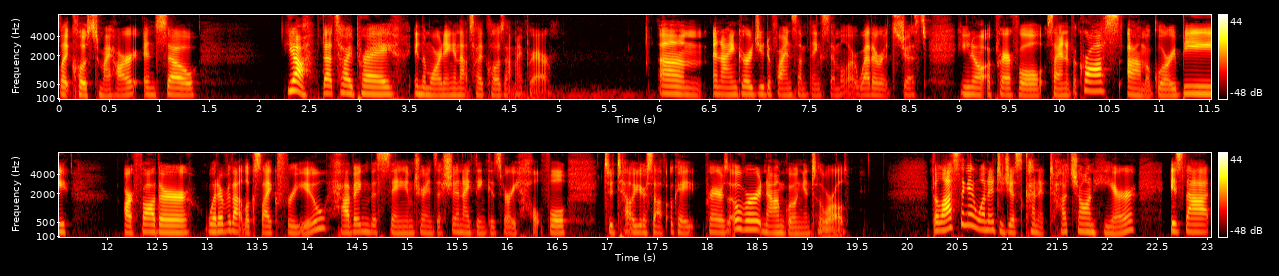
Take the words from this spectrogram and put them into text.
like close to my heart. And so, yeah, that's how I pray in the morning, and that's how I close out my prayer. Um, and I encourage you to find something similar, whether it's just you know a prayerful sign of the cross, um, a glory be, our Father, whatever that looks like for you, having the same transition, I think is very helpful to tell yourself, okay, prayer is over. Now I'm going into the world. The last thing I wanted to just kind of touch on here is that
